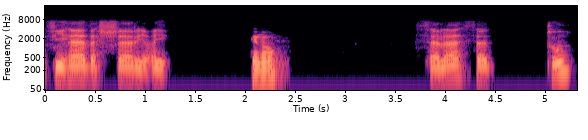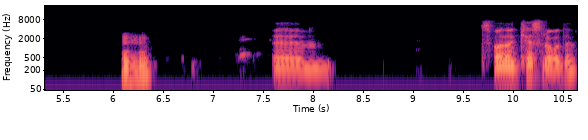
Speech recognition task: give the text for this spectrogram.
في هذا الشارع Genau. ثلاثة Mhm. ähm, das war dann Kesra, oder?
